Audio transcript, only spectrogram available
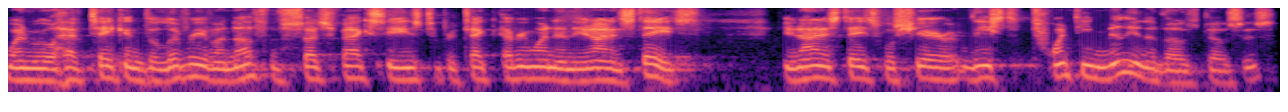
when we will have taken delivery of enough of such vaccines to protect everyone in the United States, the United States will share at least 20 million of those doses,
